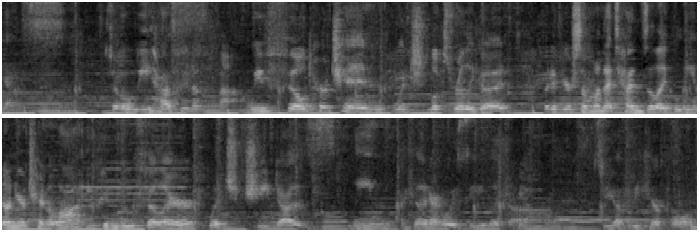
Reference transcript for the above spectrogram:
Yes. So we have we've filled her chin, which looks really good. But if you're someone that tends to like lean on your chin a lot, you can move filler, which she does lean. I feel like I always see like that. So you have to be careful.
